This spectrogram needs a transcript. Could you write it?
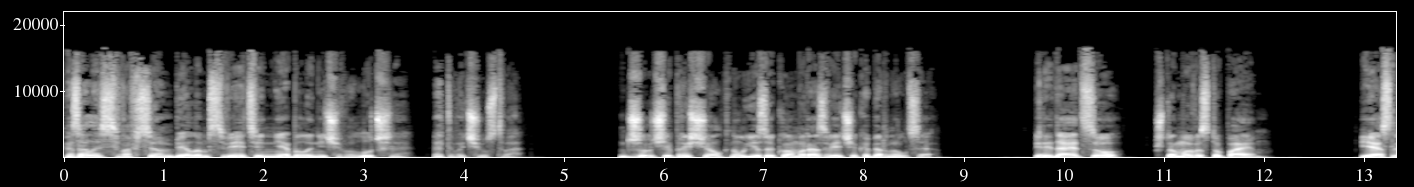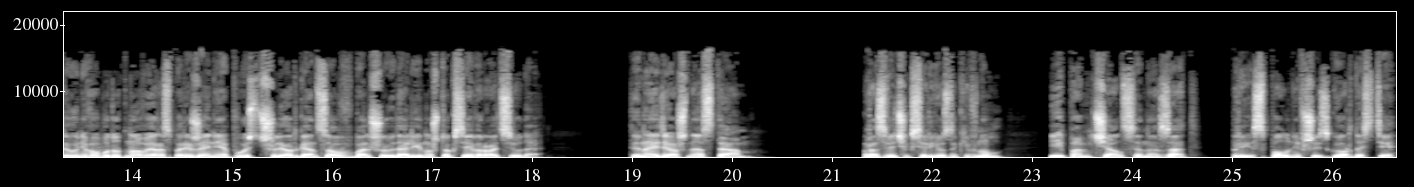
Казалось, во всем белом свете не было ничего лучше этого чувства. Джучи прищелкнул языком, и разведчик обернулся. Передай отцу, что мы выступаем. Если у него будут новые распоряжения, пусть шлет гонцов в Большую долину, что к северу отсюда. Ты найдешь нас там. Разведчик серьезно кивнул и помчался назад, преисполнившись гордости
